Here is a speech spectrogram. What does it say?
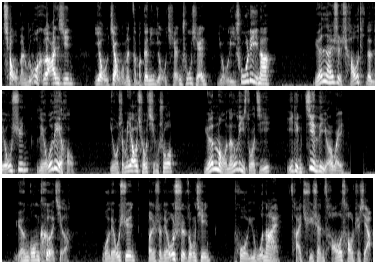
叫我们如何安心？又叫我们怎么跟你有钱出钱，有力出力呢？原来是朝廷的刘勋，刘烈侯，有什么要求请说，袁某能力所及，一定尽力而为。袁公客气了，我刘勋本是刘氏宗亲，迫于无奈。才屈身曹操之下，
